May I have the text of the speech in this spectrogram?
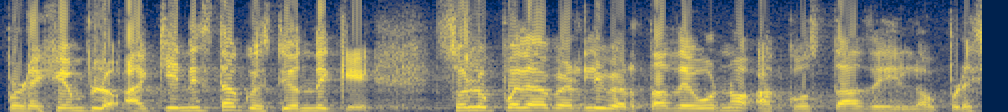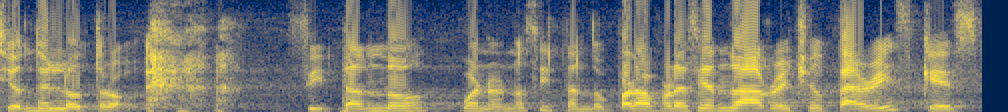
Por ejemplo, aquí en esta cuestión de que solo puede haber libertad de uno a costa de la opresión del otro, citando, bueno, no citando, parafraseando a Rachel Paris, que es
